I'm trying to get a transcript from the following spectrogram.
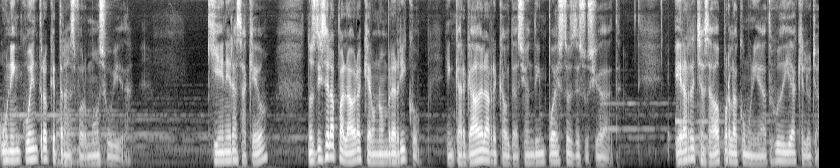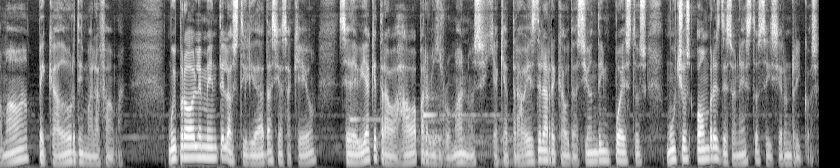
un encuentro que transformó su vida. ¿Quién era Saqueo? Nos dice la palabra que era un hombre rico, encargado de la recaudación de impuestos de su ciudad. Era rechazado por la comunidad judía que lo llamaba pecador de mala fama. Muy probablemente la hostilidad hacia Saqueo se debía a que trabajaba para los romanos, ya que a través de la recaudación de impuestos muchos hombres deshonestos se hicieron ricos,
